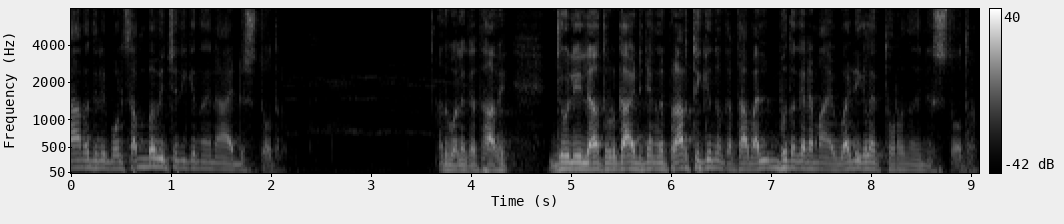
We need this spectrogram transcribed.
നാമത്തിൽ ഇപ്പോൾ സംഭവിച്ചിരിക്കുന്നതിനായിട്ട് സ്തോത്രം. അതുപോലെ കർത്താവ് ജോലിയില്ലാത്തവർക്കായിട്ട് ഞങ്ങൾ പ്രാർത്ഥിക്കുന്നു. കർത്താവ് അത്ഭുതകരമായ വഴികളെ തുറന്നതിന് സ്തോത്രം.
